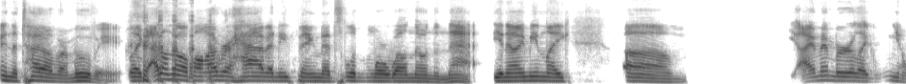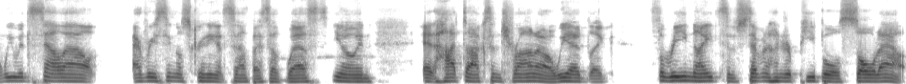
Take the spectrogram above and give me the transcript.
in the title of our movie. Like, I don't know if I'll ever have anything that's a little more well known than that. You know, I mean, like, um, I remember like you know we would sell out every single screening at South by Southwest. You know, and at Hot Docs in Toronto, we had like three nights of 700 people sold out.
